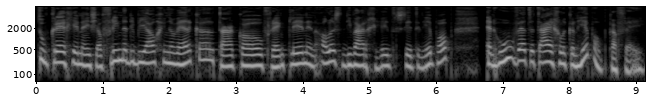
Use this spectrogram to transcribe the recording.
toen kreeg je ineens jouw vrienden die bij jou gingen werken. Taco, Franklin en alles. Die waren geïnteresseerd in hip-hop. En hoe werd het eigenlijk een hip-hop café?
